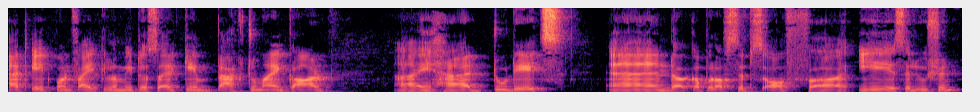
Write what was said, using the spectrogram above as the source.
at 8.5 kilometers. So i came back to my car. I had two dates and a couple of sips of uh, EA solution.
